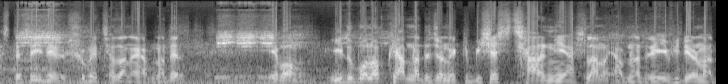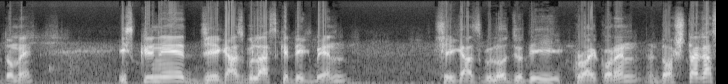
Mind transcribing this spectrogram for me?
আসতেছে, ঈদের শুভেচ্ছা জানাই আপনাদের। এবং ঈদ উপলক্ষে আপনাদের জন্য একটি বিশেষ ছাড় নিয়ে আসলাম আপনাদের এই ভিডিওর মাধ্যমে। স্ক্রিনে যে গাছগুলো আজকে দেখবেন সেই গাছগুলো যদি ক্রয় করেন, দশটা গাছ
